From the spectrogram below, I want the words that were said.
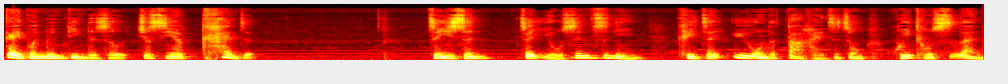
盖棺论定的时候，就是要看着。这一生在有生之年，可以在欲望的大海之中回头是岸，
